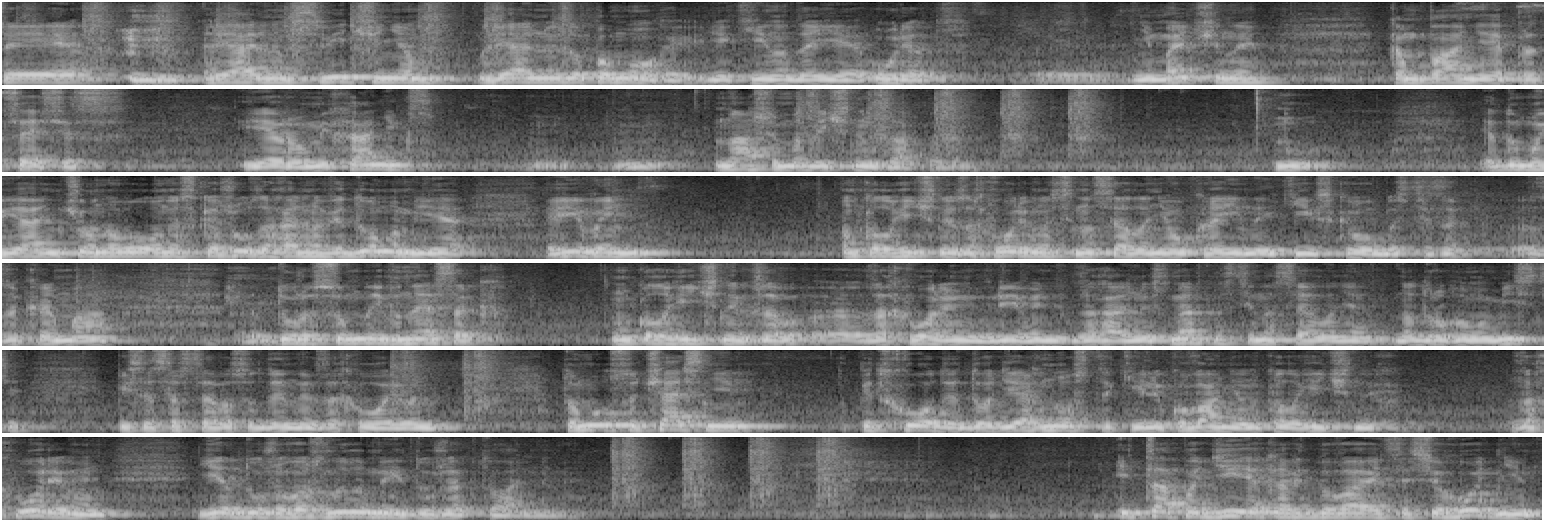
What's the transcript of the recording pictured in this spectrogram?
Це є реальним свідченням реальної допомоги, які надає уряд е, Німеччини, компанія Processus Euromechanics нашим медичним закладам. Ну, я думаю, я нічого нового не скажу. Загальновідомим є рівень онкологічної захворюваності населення України і Київської області, зокрема, дуже сумний внесок онкологічних е, захворювань в рівень загальної смертності населення на другому місці після серцево-судинних захворювань. Тому сучасні підходи до діагностики і лікування онкологічних захворювань є дуже важливими і дуже актуальними. І та подія, яка відбувається сьогодні,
